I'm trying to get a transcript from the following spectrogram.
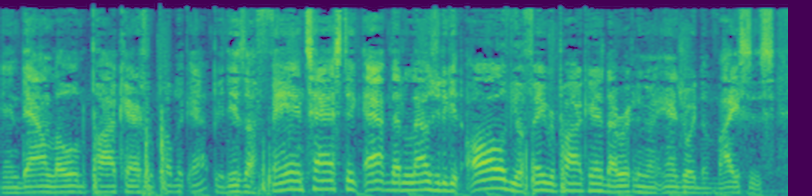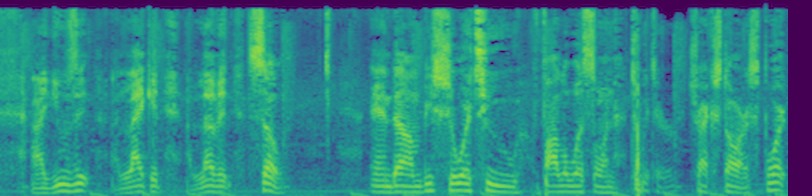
and download the Podcast Republic app. It is a fantastic app that allows you to get all of your favorite podcasts directly on Android devices. I use it, I like it, I love it. So, and um, be sure to follow us on Twitter, Trackstar Sport.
